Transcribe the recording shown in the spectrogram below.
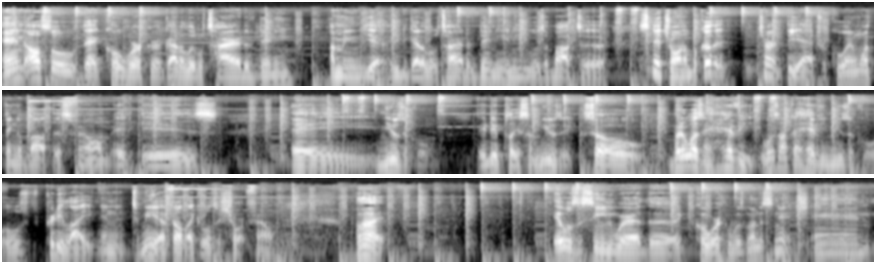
And also that coworker got a little tired of Denny. I mean, yeah, he got a little tired of Denny and he was about to snitch on him because it turned theatrical. And one thing about this film, it is a musical. They did play some music. So, but it wasn't heavy. It wasn't like a heavy musical. It was pretty light. And to me, I felt like it was a short film. But it was a scene where the coworker was going to snitch and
